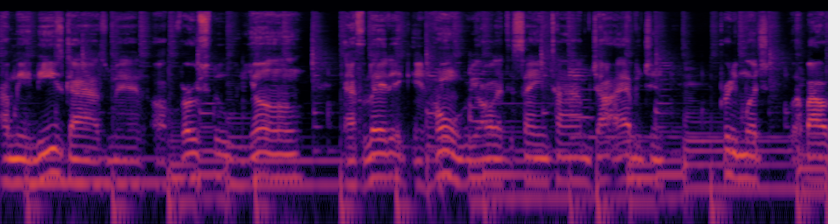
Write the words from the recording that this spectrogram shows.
I mean, these guys, man, are versatile, young, athletic, and hungry all at the same time. Ja averaging pretty much about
